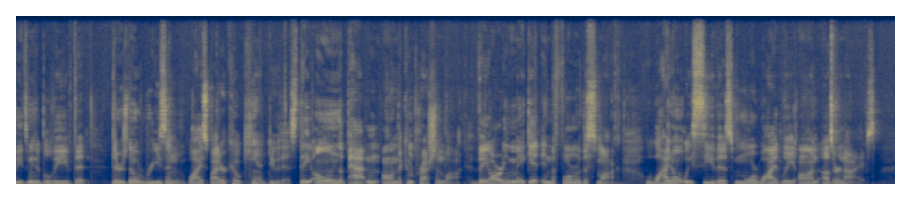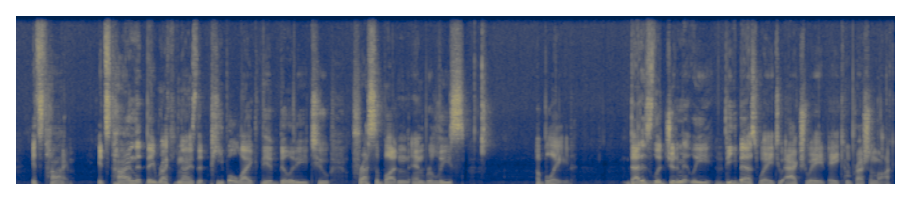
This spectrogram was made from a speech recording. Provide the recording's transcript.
leads me to believe that there's no reason why Spyderco can't do this. They own the patent on the compression lock. They already make it in the form of the smock. Why don't we see this more widely on other knives? It's time. It's time that they recognize that people like the ability to press a button and release a blade. That is legitimately the best way to actuate a compression lock.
